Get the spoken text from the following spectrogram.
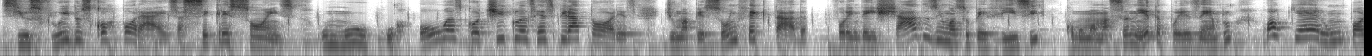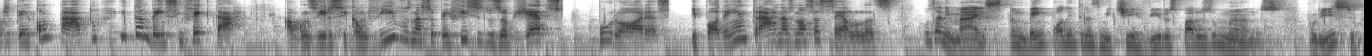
Se os fluidos corporais, as secreções, o muco ou as gotículas respiratórias de uma pessoa infectada forem deixados em uma superfície, como uma maçaneta, por exemplo, qualquer um pode ter contato e também se infectar. Alguns vírus ficam vivos nas superfícies dos objetos por horas e podem entrar nas nossas células. Os animais também podem transmitir vírus para os humanos. Por isso,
